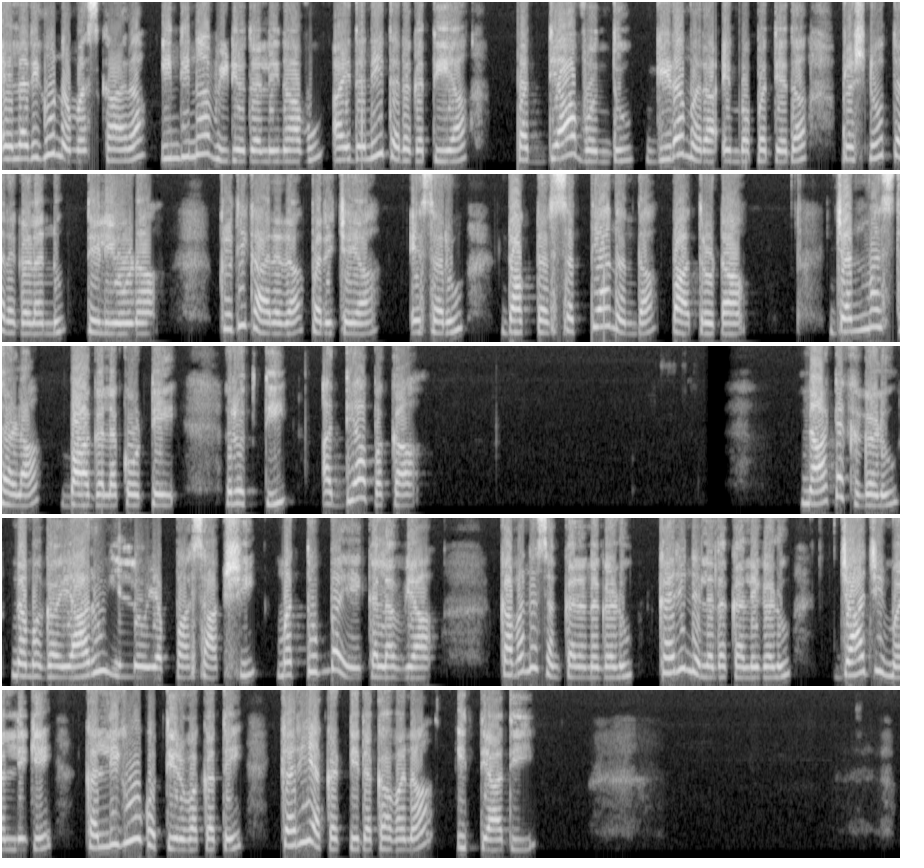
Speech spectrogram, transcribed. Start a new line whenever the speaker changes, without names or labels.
ಎಲ್ಲರಿಗೂ ನಮಸ್ಕಾರ. ಇಂದಿನ ವಿಡಿಯೋದಲ್ಲಿ ನಾವು ಐದನೇ ತರಗತಿಯ ಪದ್ಯ ಒಂದು, ಗಿಡಮರ ಎಂಬ ಪದ್ಯದ ಪ್ರಶ್ನೋತ್ತರಗಳನ್ನು ತಿಳಿಯೋಣ. ಕೃತಿಕಾರರ ಪರಿಚಯ, ಹೆಸರು ಡಾಕ್ಟರ್ ಸತ್ಯಾನಂದ ಪಾತ್ರೋಟ. ಜನ್ಮಸ್ಥಳ ಬಾಗಲಕೋಟೆ. ವೃತ್ತಿ ಅಧ್ಯಾಪಕ. ನಾಟಕಗಳು ನಮಗ ಯಾರೂ ಇಲ್ಲೋ ಯಪ್ಪ ಸಾಕ್ಷಿ. ಮತ್ತೊಬ್ಬ ಏಕಲವ್ಯ. ಕವನ ಸಂಕಲನಗಳು, ಕರಿನೆಲದ ಕಲೆಗಳು, ಜಾಜಿ ಮಲ್ಲಿಗೆ, ಕಲ್ಲಿಗೂ ಗೊತ್ತಿರುವ ಕತೆ, ಕರಿಯ ಕಟ್ಟಿದ ಕವನ ಇತ್ಯಾದಿ.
